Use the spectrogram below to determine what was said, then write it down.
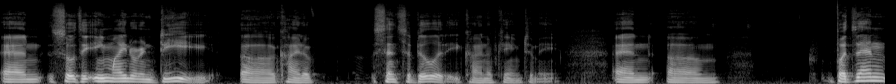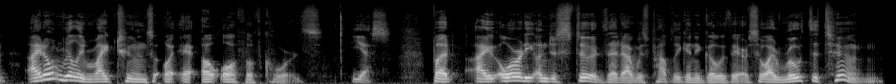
and so the E minor and D uh, kind of sensibility kind of came to me, and. Um, but then I don't really write tunes off of chords. Yes. But I already understood that I was probably going to go there. So I wrote the tune,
